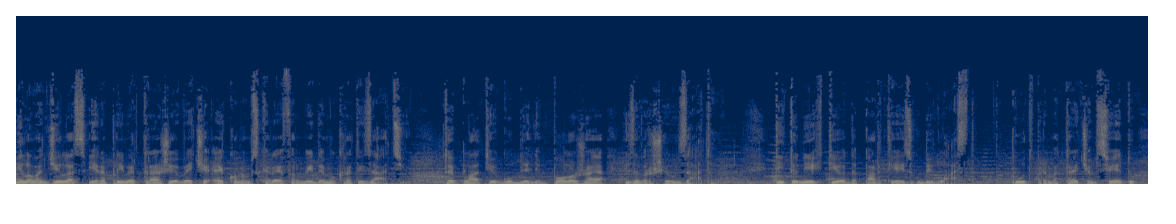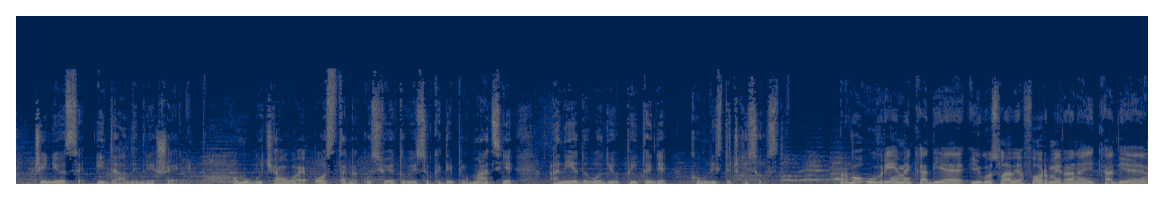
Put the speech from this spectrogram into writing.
Milovan Đilas je, na primjer, tražio veće ekonomske reforme i demokratizaciju. To je platio gubljenjem položaja i završio u zatvoru. Tito nije htio da partija izgubi vlast. Put prema trećem svijetu činio se idealnim rješenjem. Omogućavao je ostanak u svijetu visoke diplomacije, a nije dovodio pitanje komunistički sustav. Prvo, u vrijeme kad je Jugoslavija formirana i kad je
